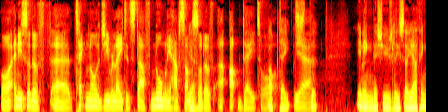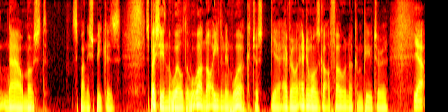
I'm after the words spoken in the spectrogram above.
or any sort of uh, technology related stuff. Normally have some sort of uh, update or Updates. Yeah, that- in English usually. So yeah, I think now most Spanish speakers, especially in the world of well, not even in work, just yeah, everyone everyone's got a phone, a computer, yeah,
